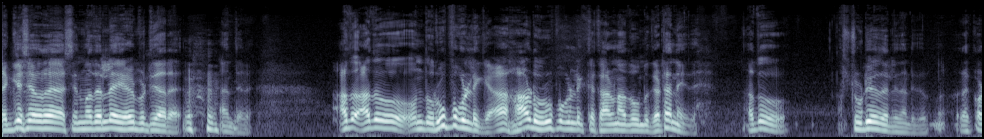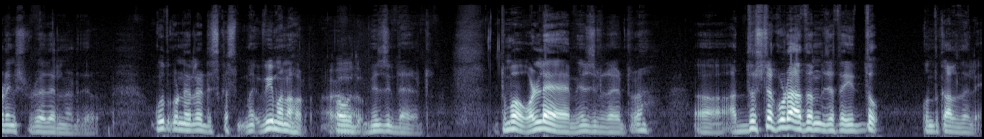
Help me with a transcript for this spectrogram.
ಜಗ್ಗೇಶ್ ಅವರ ಸಿನಿಮಾದಲ್ಲೇ ಹೇಳ್ಬಿಟ್ಟಿದ್ದಾರೆ ಅಂತೇಳಿ ಅದು ಅದು ಒಂದು ರೂಪುಗೊಳ್ಳಿಕ್ಕೆ ಆ ಹಾಡು ರೂಪುಗೊಳ್ಳಿಕ್ಕೆ ಕಾರಣ ಅದು ಒಂದು ಘಟನೆ ಇದೆ. ಅದು ಸ್ಟುಡಿಯೋದಲ್ಲಿ ನಡೆದಿರೋದು ರೆಕಾರ್ಡಿಂಗ್ ಸ್ಟುಡಿಯೋದಲ್ಲಿ ನಡೆದಿರೋದು. ಕೂತ್ಕೊಂಡೆಲ್ಲ ಡಿಸ್ಕಸ್ ವಿ ಮನೋಹರ್ ಹೌದು. ಮ್ಯೂಸಿಕ್ ಡೈರೆಕ್ಟ್ರ್ ತುಂಬ ಒಳ್ಳೆ ಮ್ಯೂಸಿಕ್ ಡೈರೆಕ್ಟ್ರ್ ಅದೃಷ್ಟ ಕೂಡ ಅದನ್ನ ಜೊತೆ ಇತ್ತು ಒಂದು ಕಾಲದಲ್ಲಿ.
